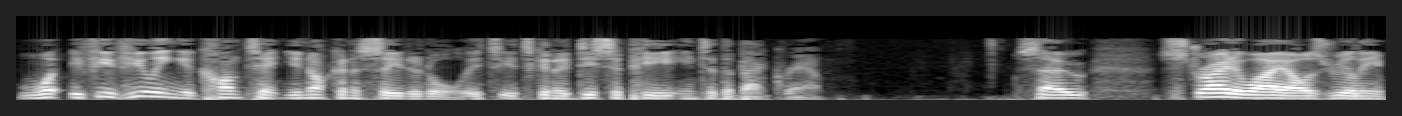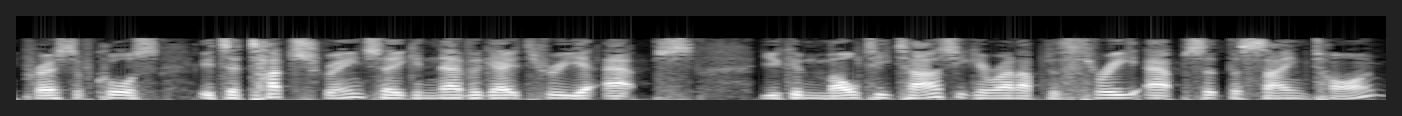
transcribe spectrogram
what, if you're viewing your content, you're not going to see it at all. It's, it's going to disappear into the background. So straight away, I was really impressed. Of course, it's a touch screen, so you can navigate through your apps. You can multitask. You can run up to three apps at the same time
